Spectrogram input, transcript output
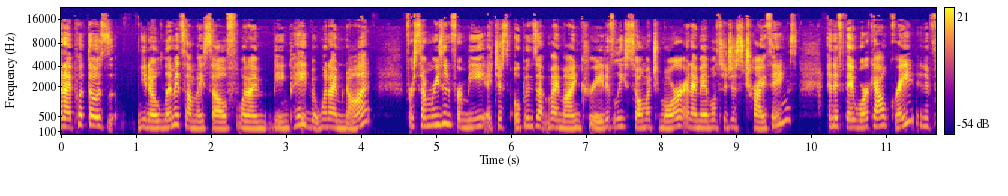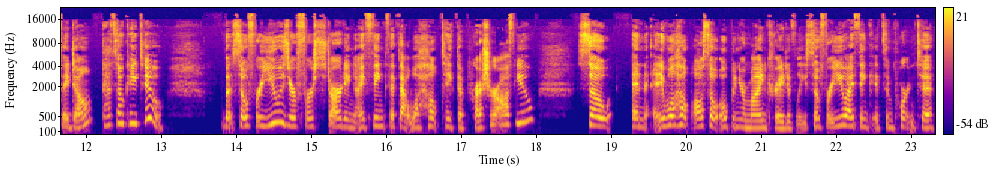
And I put those, you know, limits on myself when I'm being paid. But when I'm not, for some reason, for me, it just opens up my mind creatively so much more. And I'm able to just try things. And if they work out, great. And if they don't, that's okay too. But so for you, as you're first starting, I think that that will help take the pressure off you. So, and it will help also open your mind creatively. So for you, I think it's important to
